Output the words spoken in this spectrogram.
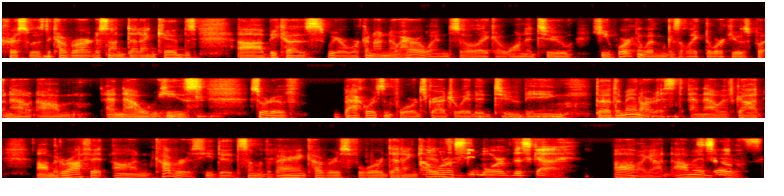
Chris was the cover artist on Dead End Kids uh, because we were working on No Heroine. So like I wanted to keep working with him because I liked the work he was putting out. Um, and now he's sort of backwards and forwards graduated to being the the main artist. And now we've got Ahmed Raafat on covers. He did some of the variant covers for Dead End Kids. I want to see more of this guy. Oh my God, Ahmed so, is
